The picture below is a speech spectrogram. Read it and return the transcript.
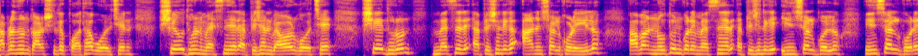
আপনার ধরুন কারোর সাথে কথা বলছেন, সেও ধরুন মেসেঞ্জার অ্যাপ্লিকেশন ব্যবহার করছে, সে ধরুন মেসেঞ্জার অ্যাপ্লিকেশনটিকে আনইনস্টল করে দিল, আবার নতুন করে মেসেঞ্জার অ্যাপ্লিকেশনটিকে ইনস্টল করল ইনস্টল করে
